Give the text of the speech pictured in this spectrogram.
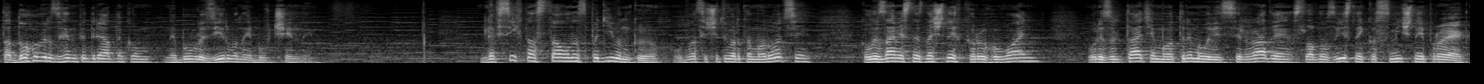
та договір з генпідрядником не був розірваний, був чинний. Для всіх нас стало несподіванкою у 2024 році, коли замість незначних коригувань у результаті ми отримали від сільради славнозвісний космічний проект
